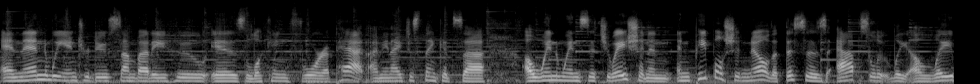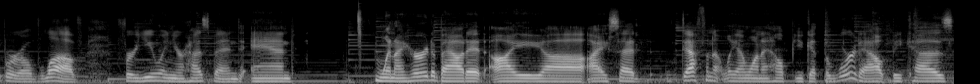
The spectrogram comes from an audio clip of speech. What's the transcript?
And then we introduce somebody who is looking for a pet. I mean, I just think it's a, a win win situation. And, and people should know that this is absolutely a labor of love for you and your husband. And when I heard about it, I uh, I said definitely I want to help you get the word out because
